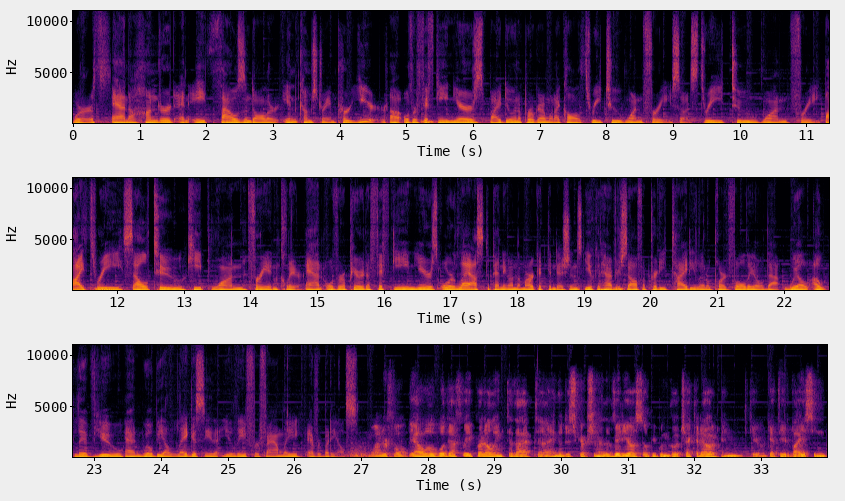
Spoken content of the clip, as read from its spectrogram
worth and a hundred and eight thousand dollar income stream per year uh, over 15 years by doing a program what I call 321 free. So it's 321 free. Buy 3, mm. sell 2, keep 1 free and clear. And over a period of 15 years or less depending on the market conditions, you can have yourself a pretty tidy little portfolio that will outlive you and will be a legacy that you leave for family, everybody else. Wonderful. Yeah, we'll we'll definitely put a link to that uh, in the description of the video so people can go check it out and get, get the advice and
